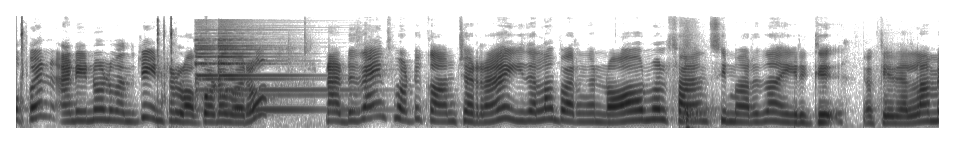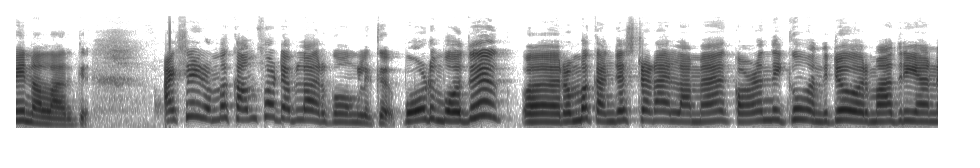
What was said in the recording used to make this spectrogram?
ஓப்பன் அண்ட் இன்னொன்று வந்துட்டு இன்டர்லாக்கோட வரும். நான் டிசைன்ஸ் மட்டும் காமிச்சிடுறேன். இதெல்லாம் பாருங்க நார்மல் ஃபேன்சி மாதிரி தான் இருக்கு. ஓகே இது எல்லாமே நல்லா இருக்கு. ஆக்சுவலி ரொம்ப கம்ஃபர்டபுளா இருக்கும் உங்களுக்கு. போடும்போது ரொம்ப கன்ஜஸ்டடா இல்லாம குழந்தைக்கும் வந்துட்டு ஒரு மாதிரியான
